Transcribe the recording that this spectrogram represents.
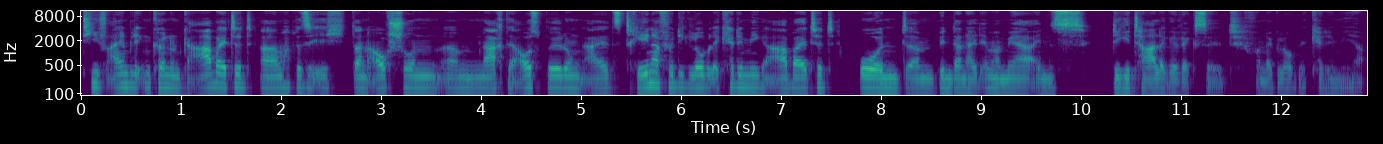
tief einblicken können und gearbeitet. Ähm, habe tatsächlich dann auch schon ähm, nach der Ausbildung als Trainer für die Global Academy gearbeitet und ähm, bin dann halt immer mehr ins Digitale gewechselt von der Global Academy, ja.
